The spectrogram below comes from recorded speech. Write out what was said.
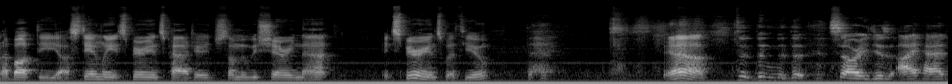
I bought the uh, Stan Lee Experience package, so I'm gonna be sharing that experience with you. Yeah, the, the, the, sorry, just I had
